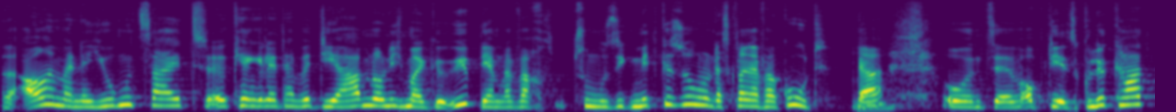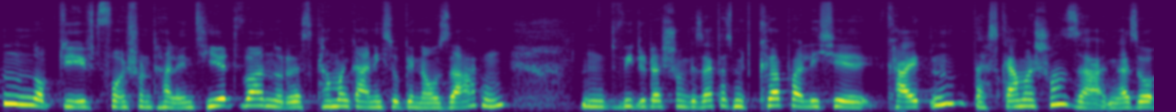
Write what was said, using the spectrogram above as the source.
auch in meiner Jugendzeit äh, kennengelernt habe, die haben noch nicht mal geübt, die haben einfach zu Musik mitgesungen und das klang einfach gut. Mhm. Ja? Und äh, ob die jetzt Glück hatten, ob die schon talentiert waren oder das kann man gar nicht so genau sagen. Und wie du das schon gesagt hast, mit Körperlichkeiten, das kann man schon sagen. Also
